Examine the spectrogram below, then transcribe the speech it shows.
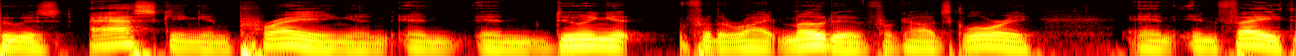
who is asking and praying and and and doing it for the right motive for God's glory, and in faith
